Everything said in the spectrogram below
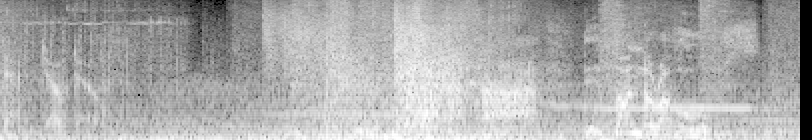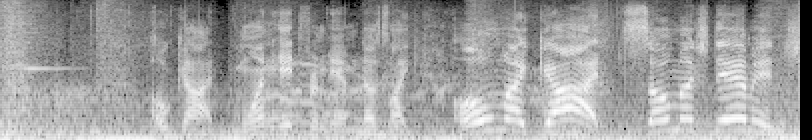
That dodo. Ah, The thunder of hooves. Oh god. One hit from him does like. Oh my god. So much damage.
